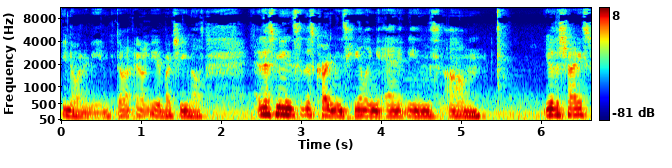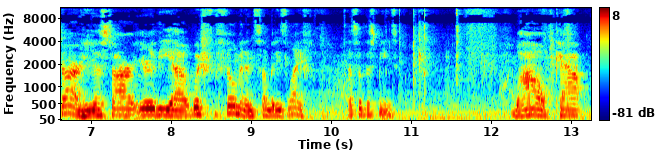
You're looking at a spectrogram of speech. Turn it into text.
You know what I mean. Don't I don't need a bunch of emails. And this means this card means healing, and it means um, you're the shining star. You're the star. You're the uh, wish fulfillment in somebody's life. That's what this means. Wow, Cap.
